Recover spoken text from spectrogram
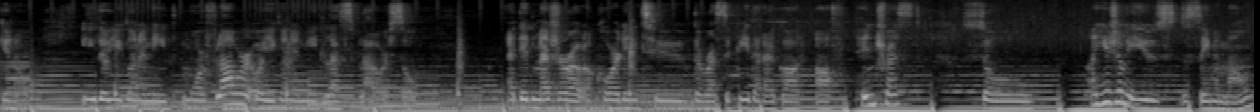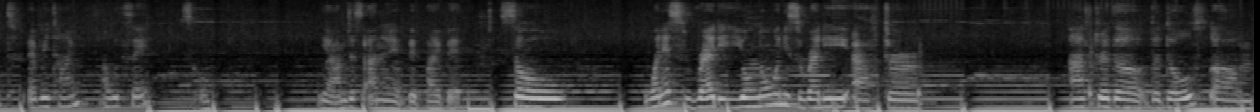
you know either you're gonna need more flour or you're gonna need less flour. So I did measure out according to the recipe that I got off Pinterest. So I usually use the same amount every time, I would say. So yeah, I'm just adding it bit by bit. So when it's ready, you'll know when it's ready after after the the dough um,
